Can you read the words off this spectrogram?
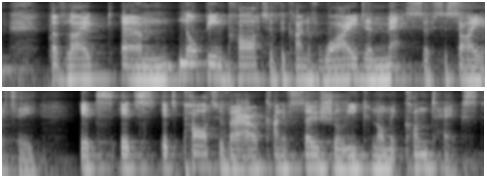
of like um, not being part of the kind of wider mess of society. It's it's it's part of our kind of social economic context.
